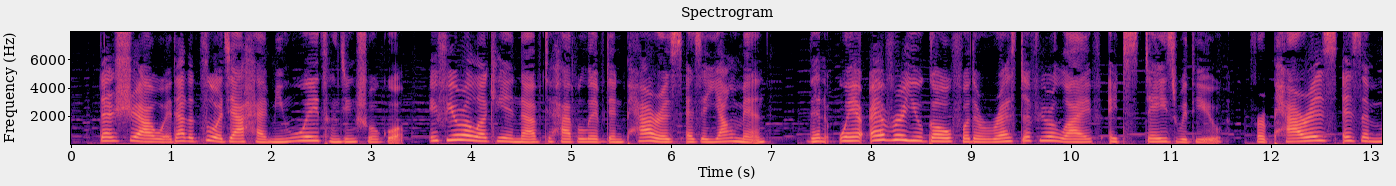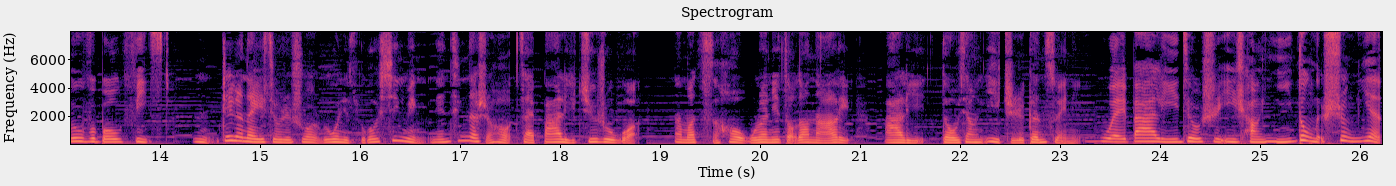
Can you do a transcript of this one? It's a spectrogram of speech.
但是啊，伟大的作家海明威曾经说过，If you are lucky enough to have lived in Paris as a young man, Then wherever you go for the rest of your life, it stays with you. For Paris is a movable feast. 嗯，这个呢意思就是说，如果你足够幸运，年轻的时候在巴黎居住过，那么此后无论你走到哪里，巴黎都将一直跟随你。因为巴黎就是一场移动的盛宴。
